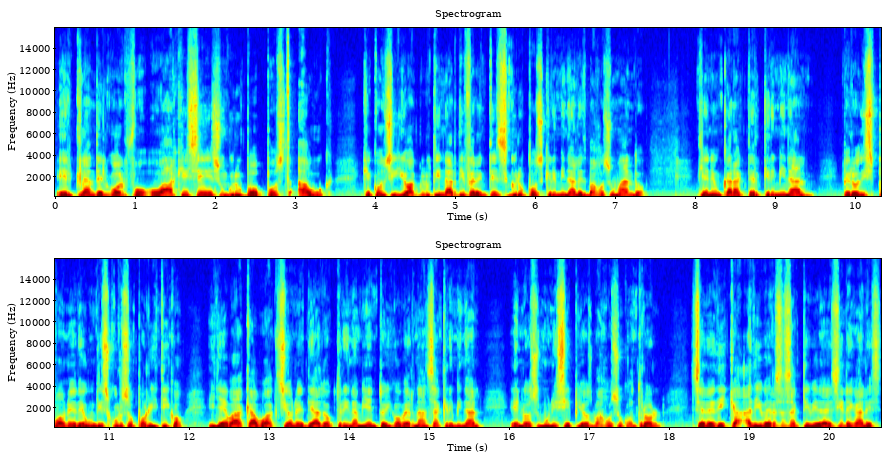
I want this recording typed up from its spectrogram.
el clan del Golfo o AGC es un grupo post-AUC que consiguió aglutinar diferentes grupos criminales bajo su mando. Tiene un carácter criminal, pero dispone de un discurso político y lleva a cabo acciones de adoctrinamiento y gobernanza criminal en los municipios bajo su control. Se dedica a diversas actividades ilegales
